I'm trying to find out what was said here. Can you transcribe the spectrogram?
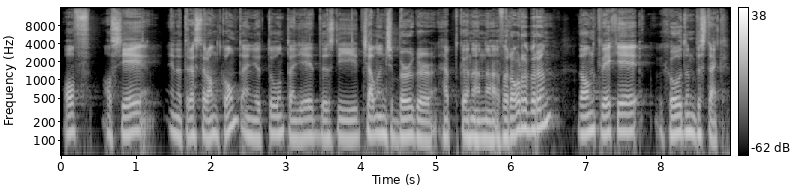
Of als jij in het restaurant komt en je toont dat jij dus die challenge burger hebt kunnen uh, verorberen, dan krijg je gouden bestek.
